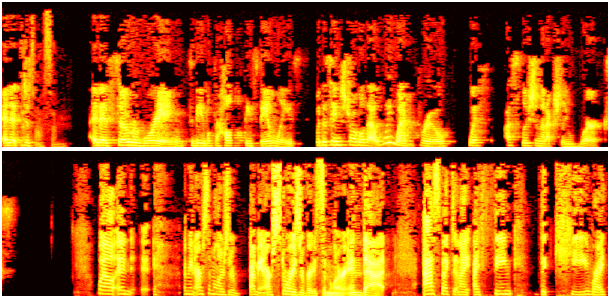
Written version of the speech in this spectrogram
And it That's just, awesome. it is so rewarding to be able to help these families with the same struggle that we went through with a solution that actually works. Well, and I mean, our similars are, I mean, our stories are very similar in that aspect. And I, I think the key right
